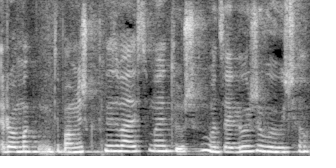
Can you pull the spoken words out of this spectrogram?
Рома, ты помнишь, как называется моя тушь? Вот Зага уже выучил.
